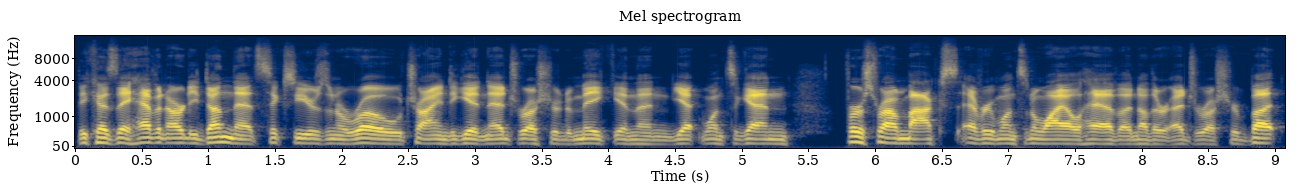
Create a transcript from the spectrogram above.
because they haven't already done that six years in a row trying to get an edge rusher to make. And then yet once again, first round mocks every once in a while have another edge rusher. But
